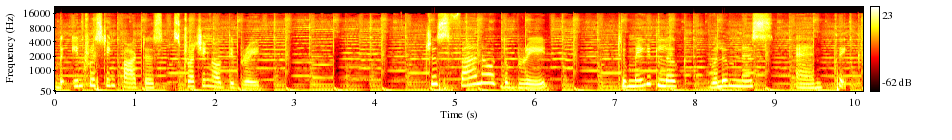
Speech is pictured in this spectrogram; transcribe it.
The interesting part is stretching out the braid. Just fan out the braid to make it look voluminous and thick.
